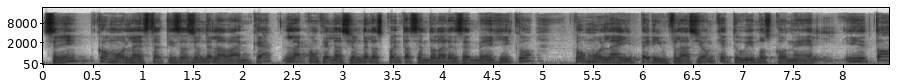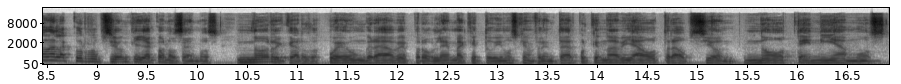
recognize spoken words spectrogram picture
Sí, como la estatización de la banca, la congelación de las cuentas en dólares en México, como la hiperinflación que tuvimos con él y toda la corrupción que ya conocemos. No, Ricardo, fue un grave problema que tuvimos que enfrentar porque no había otra opción. No teníamos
